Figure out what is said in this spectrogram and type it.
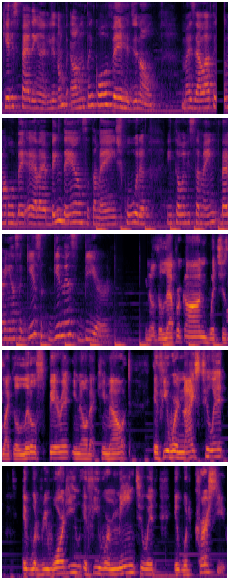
que eles pedem. Ele não, ela não tem cor verde, não, mas ela tem uma cor bem, ela é bem densa também, escura. Então eles também bebem essa Guinness Beer. you know the leprechaun which is like a little spirit you know that came out. If you were nice to it it would reward you. If you were mean to it it would curse you.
